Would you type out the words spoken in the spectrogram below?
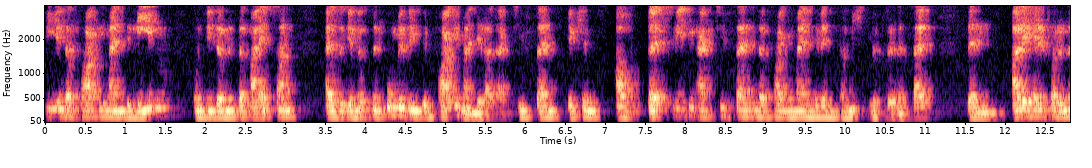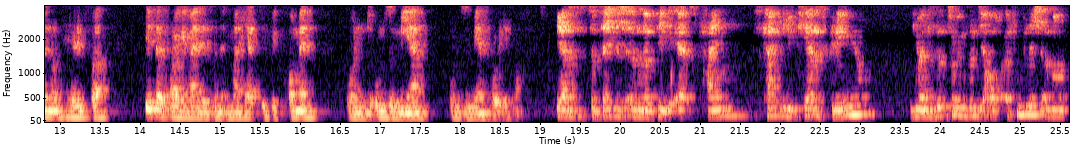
die in der Pfarrgemeinde leben und die damit dabei sind. Also ihr müsst nicht unbedingt im Pfarrgemeinderat aktiv sein. Ihr könnt auch deswegen aktiv sein in der Pfarrgemeinde, wenn ihr nicht mit drinnen seid. Denn alle Helferinnen und Helfer in der Pfarrgemeinde sind immer herzlich willkommen und umso mehr, umso mehr Freude macht. Ja, das ist tatsächlich, also der PGR ist kein, ist kein elitäres Gremium. Ich meine, die Sitzungen sind ja auch öffentlich. Also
